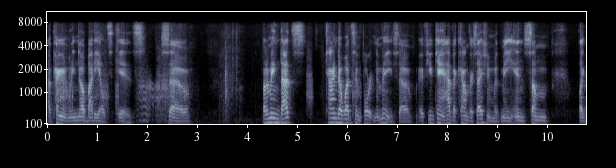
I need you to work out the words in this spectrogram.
apparently nobody else is. So, but I mean, that's kind of what's important to me. So, if you can't have a conversation with me in some like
